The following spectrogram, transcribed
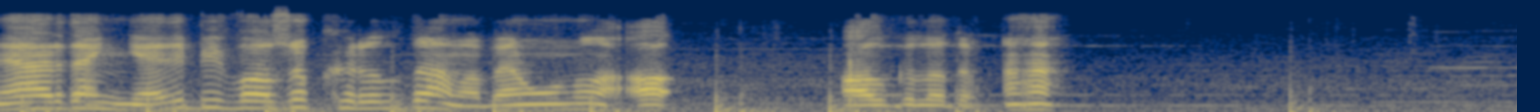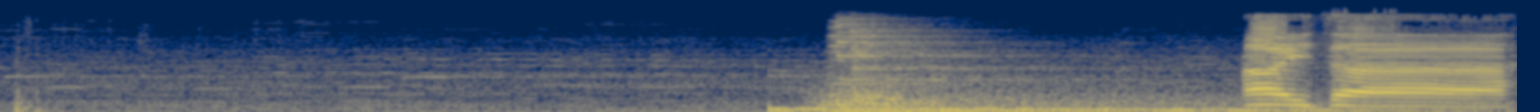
Nereden geldi? Bir vazo kırıldı ama ben onu algıladım. Aha. Hayda.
